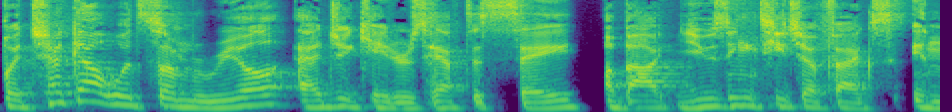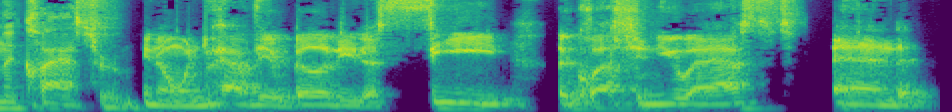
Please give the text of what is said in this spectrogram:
but check out what some real educators have to say about using TeachFX in the classroom. You know, when you have the ability to see the question you asked and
